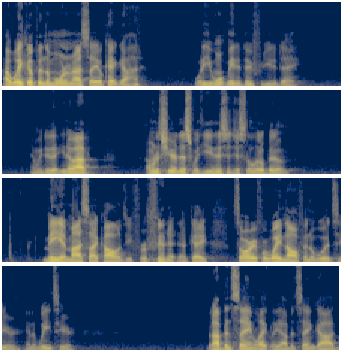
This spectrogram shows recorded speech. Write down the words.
I wake up in the morning and I say, "Okay, God, what do you want me to do for you today?" And we do that. You know, I've, I'm going to share this with you. This is just a little bit of me and my psychology for a minute, okay? Sorry if we're wading off in the woods here, in the weeds here. But I've been saying lately, I've been saying, God,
